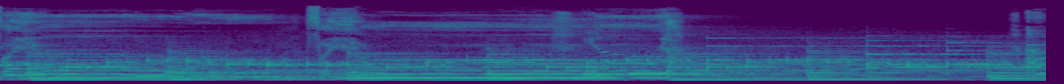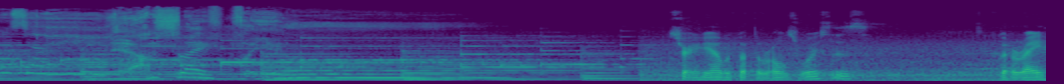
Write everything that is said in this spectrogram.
For you, for you, I'm a slave. yeah, I'm a slave for you. Straight here, we've got the Rolls Royces. We've got a Wraith.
